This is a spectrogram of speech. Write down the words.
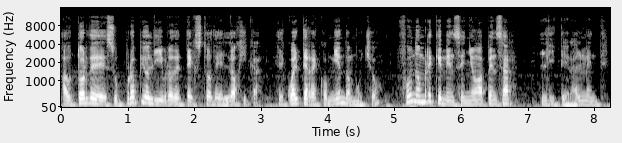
autor de su propio libro de texto de lógica, el cual te recomiendo mucho, fue un hombre que me enseñó a pensar, literalmente.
